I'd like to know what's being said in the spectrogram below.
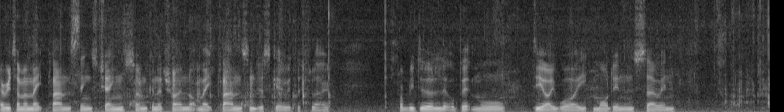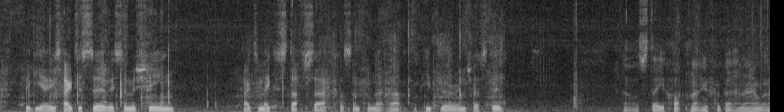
every time I make plans things change so I'm going to try and not make plans and just go with the flow. Probably do a little bit more DIY modding and sewing videos, how to service a machine, how to make a stuff sack or something like that for people who are interested. That'll stay hot now for about an hour.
